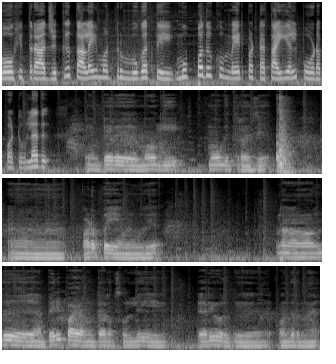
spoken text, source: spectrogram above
மோஹித்ராஜுக்கு தலை மற்றும் முகத்தில் முப்பதுக்கும் மேற்பட்ட தையல் போடப்பட்டுள்ளது. என் பேர் மோகி. மோகித்ராஜ் படப்பை என் ஊர். நான் வந்து என் பெரியப்பா இறந்துட்டாருன்னு சொல்லி பெரியூருக்கு வந்திருந்தேன்.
